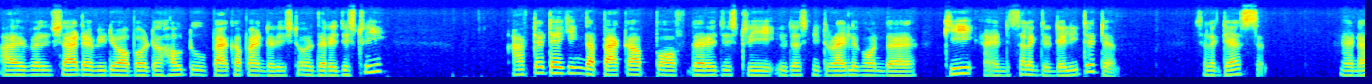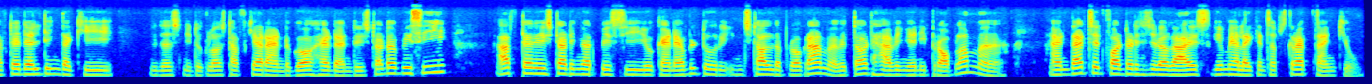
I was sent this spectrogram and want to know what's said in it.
I will share a video about how to pack up and restore the registry. After taking the backup of the registry you just need to right click on the key and select delete it select yes and after deleting the key you just need to close ToughCare and go ahead and restart your PC after restarting your PC you can able to install the program without having any problem. And that's it for today's video guys. Give me a like and subscribe. Thank you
